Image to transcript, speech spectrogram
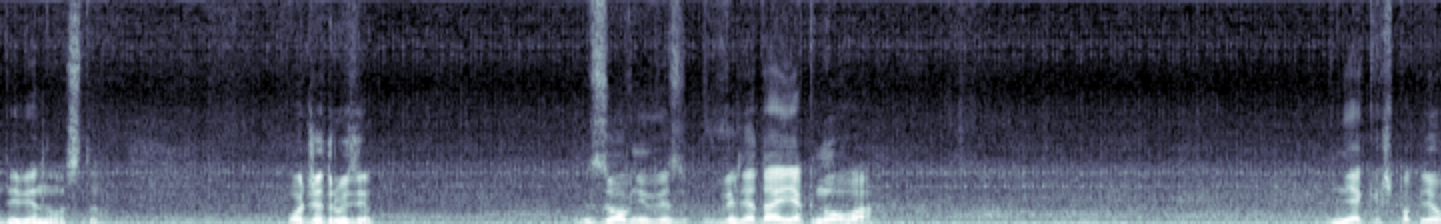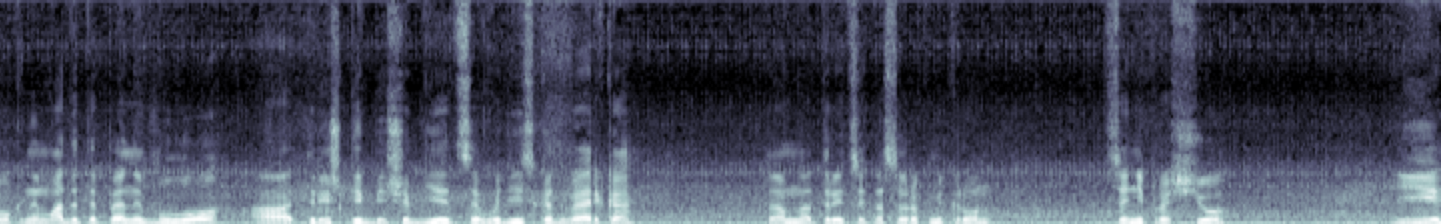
90. Отже, друзі, зовні виглядає як нова. Ніяких шпакльовок нема, ДТП не було, а трішки більше б'ється водійська дверка. Там на 30 на 40 мікрон. Це ні про що. І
